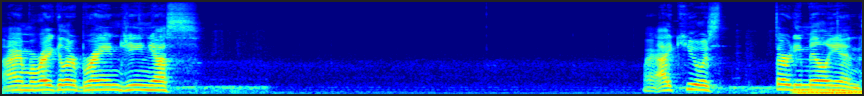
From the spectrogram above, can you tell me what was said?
I am a regular brain genius. My IQ is 30 million.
